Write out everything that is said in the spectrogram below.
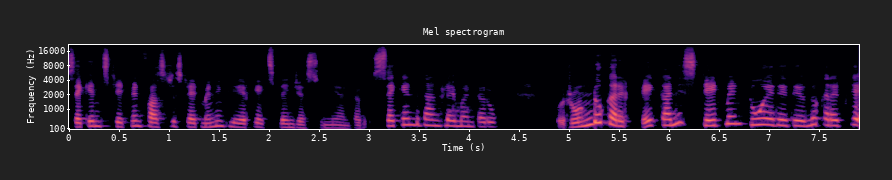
Second statement first స్టేట్మెంట్‌ని క్లియర్‌గా ఎక్స్‌ప్లెయిన్ చేస్తుంది అంటారు. సెకండ్ దాంట్లో ఏమంటారు? రెండు కరెక్టే. కానీ స్టేట్మెంట్ టూ ఏదైతే ఉందో కరెక్ట్‌గా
